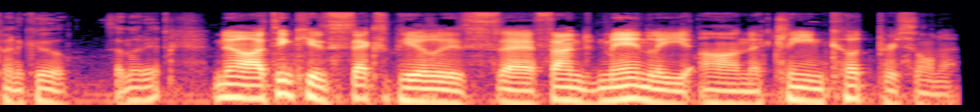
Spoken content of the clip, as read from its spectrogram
kind of cool. Is that not it? No, I think his sex appeal is uh, founded mainly on a clean cut persona.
